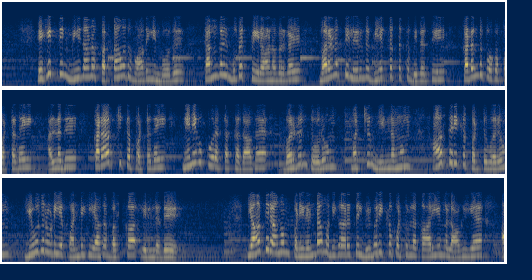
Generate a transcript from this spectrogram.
எகிப்தின் மீதான பத்தாவது வாதையின் போது தங்கள் முதற் பேரானவர்கள் மரணத்தில் இருந்து வியக்கத்தக்க விதத்தில் கடந்து போகப்பட்டதை அல்லது கடாட்சிக்கப்பட்டதை நினைவு கூறத்தக்கதாக வருடந்தோறும் மற்றும் இன்னமும் ஆசரிக்கப்பட்டு வரும் யூதருடைய பண்டிகையாக பஸ்கா இருந்தது. யாத்திராகம் பனிரெண்டாம் அதிகாரத்தில் விவரிக்கப்பட்டுள்ள காரியங்கள் ஆகிய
